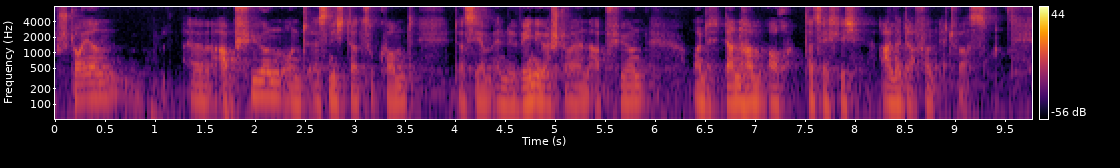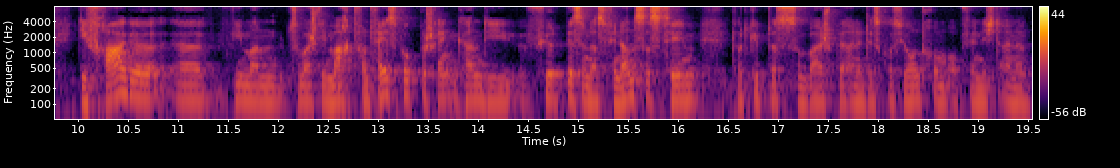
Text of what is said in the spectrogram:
Steuern abführen und es nicht dazu kommt, dass sie am Ende weniger Steuern abführen. Und dann haben auch tatsächlich alle davon etwas. Die Frage, äh, wie man zum Beispiel die Macht von Facebook beschränken kann, die führt bis in das Finanzsystem. Dort gibt es zum Beispiel eine Diskussion darum, ob wir nicht eine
